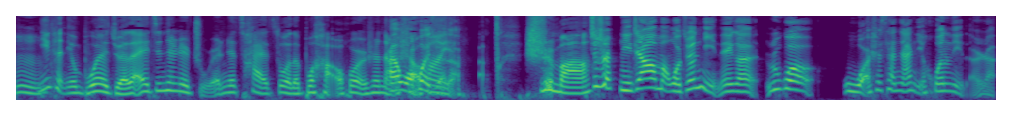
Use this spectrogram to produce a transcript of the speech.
嗯你肯定不会觉得，哎，今天这主人这菜做的不好，或者是哪哎，儿我会觉少放一点得。是吗？就是你知道吗？我觉得你那个，如果我是参加你婚礼的人，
